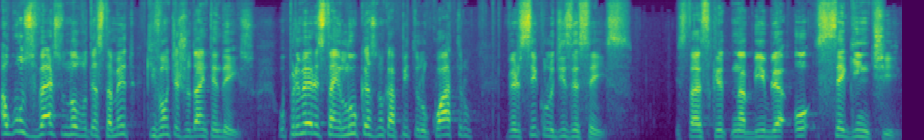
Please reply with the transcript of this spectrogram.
alguns versos do Novo Testamento que vão te ajudar a entender isso. O primeiro está em Lucas, no capítulo 4, versículo 16. Está escrito na Bíblia o seguinte,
